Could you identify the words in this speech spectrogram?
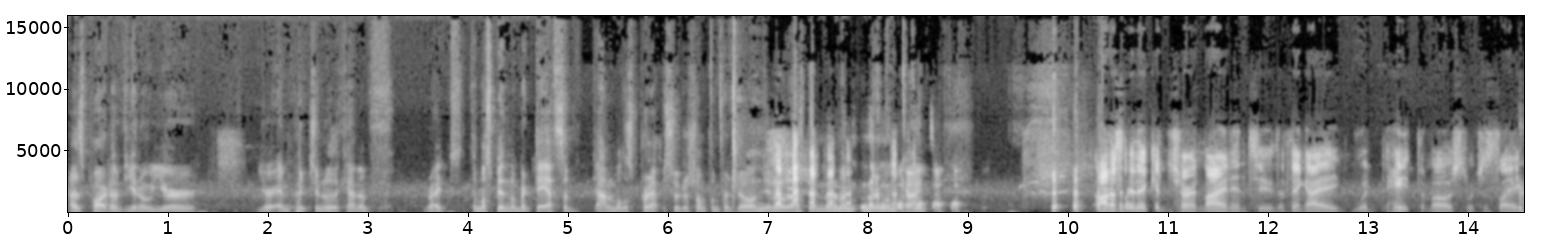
as part of you know your your input? You know the kind of right. There must be a number of deaths of animals per episode or something for John. You know that's the minimum minimum count. Honestly, they could turn mine into the thing I would hate the most, which is like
